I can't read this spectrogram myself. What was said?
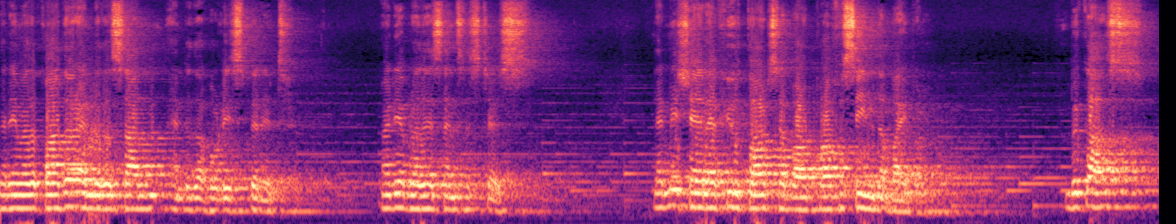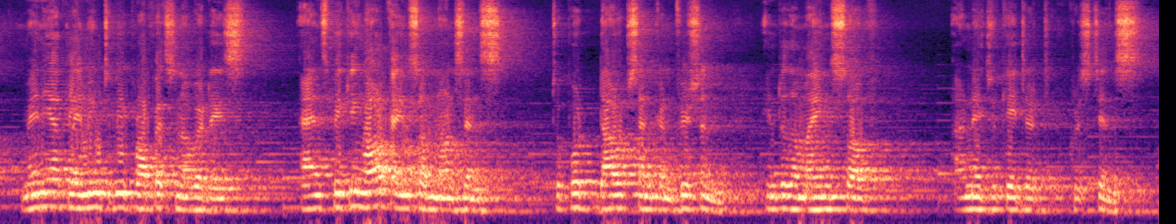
The name of the Father, and of the Son, and of the Holy Spirit. My dear brothers and sisters, let me share a few thoughts about prophecy in the Bible. Because many are claiming to be prophets nowadays and speaking all kinds of nonsense to put doubts and confusion into the minds of uneducated Christians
